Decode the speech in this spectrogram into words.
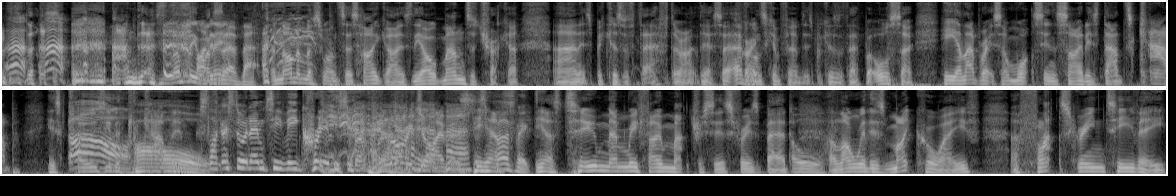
and, uh, and a lovely I one. deserve here. that. Anonymous one says, "Hi guys, the old man's a trucker, and it's because of theft." All right, there. So everyone's confirmed it's because of theft, but also he elaborates on what's inside his dad's cab, his cozy Oh. little cabin. It's like let's do an MTV cribs but for lorry drivers. He It's has, perfect. He has two memory foam mattresses for his bed, Oh. along with his microwave, a flat screen TV,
